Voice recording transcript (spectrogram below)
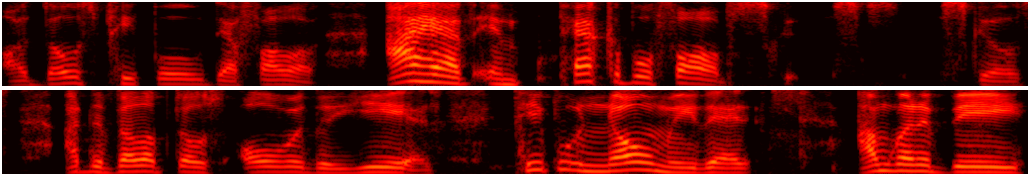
are those people that follow. up. I have impeccable follow-up sk- s- skills. I developed those over the years. People know me that I'm going to be.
